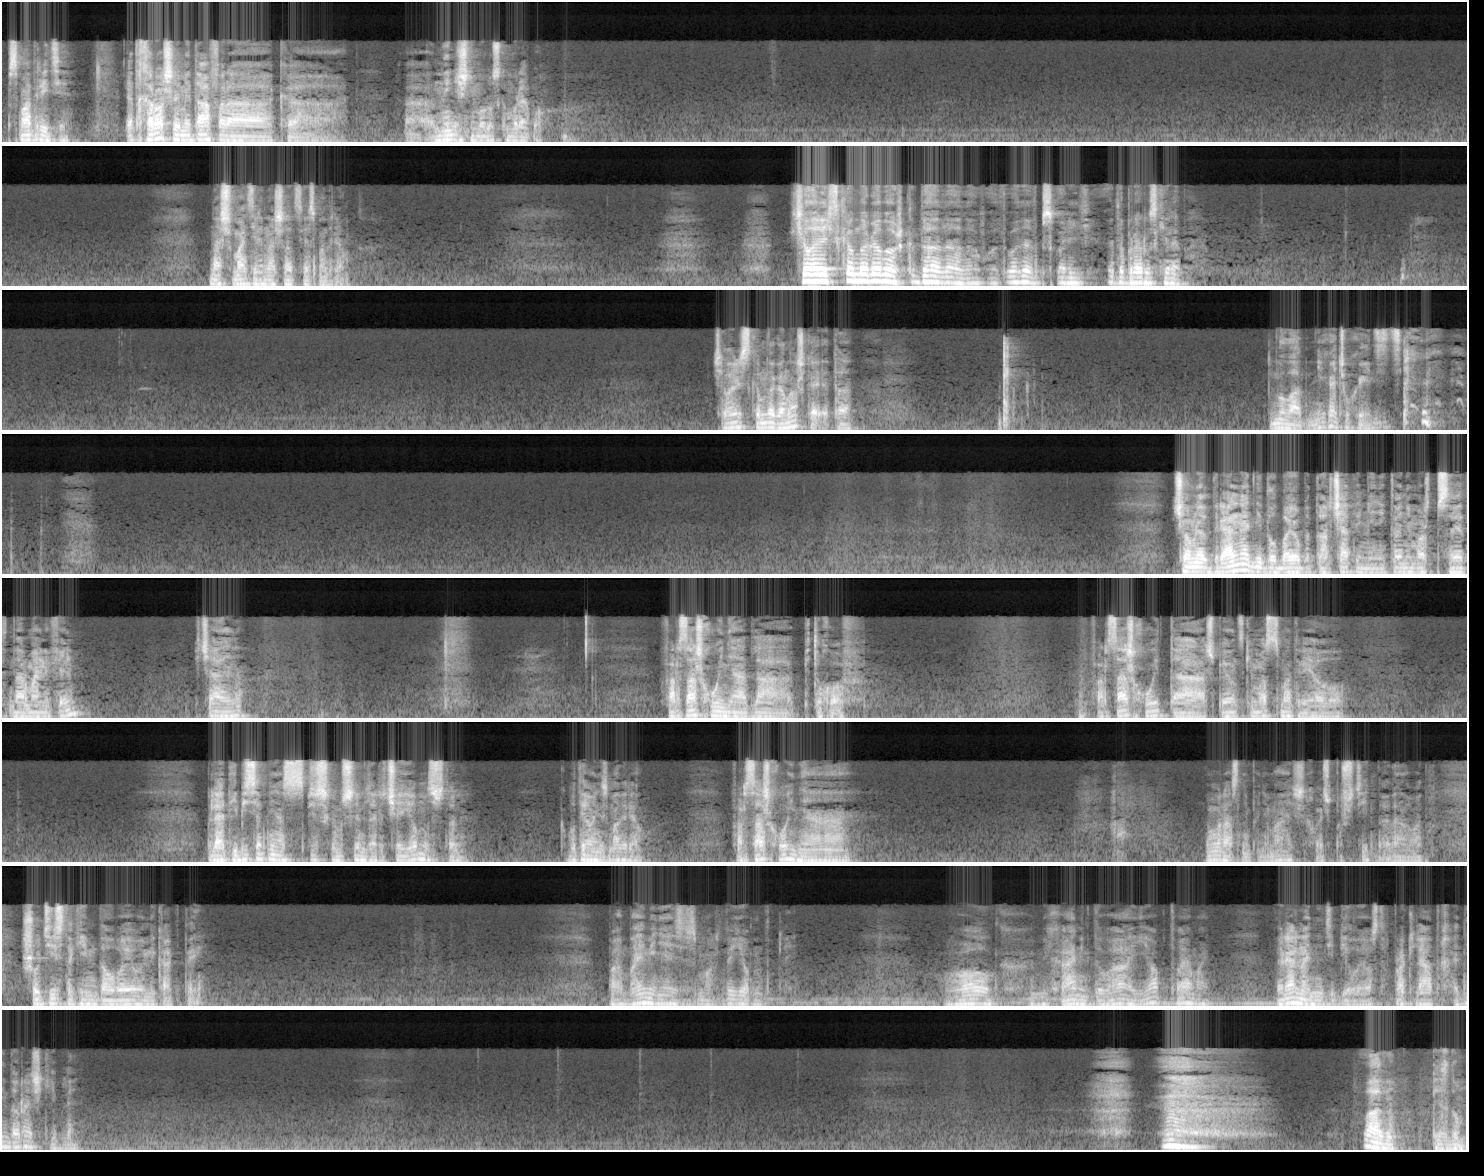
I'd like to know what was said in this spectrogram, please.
Посмотрите. Это хорошая метафора к э, нынешнему русскому рэпу. Наши матери, наши отцы я смотрел. Человеческая многоножка, да, да, да, вот, вот это посмотрите. Это про русский рэп. Человеческая многоножка это... Ну ладно, не хочу хейтить. Что, у меня тут реально одни долбоебы торчат, и мне никто не может посоветовать нормальный фильм? Печально. Форсаж хуйня для петухов. Форсаж хуй-то, шпионский мост смотрел. Бля, ты от меня с списком Шиндлера. Че, ёбнулся, что ли? Как будто я его не смотрел. Форсаж хуйня. Ну, раз не понимаешь, хочешь пошутить, тогда вот шути с такими долбоевыми, как ты. Поймай меня, если сможешь. Да ёбнутый, блядь. Волк, Механик 2, ёб твоя мать. Да реально одни дебилы, остров проклятых, одни дурачки, блядь. Ладно, пизду.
